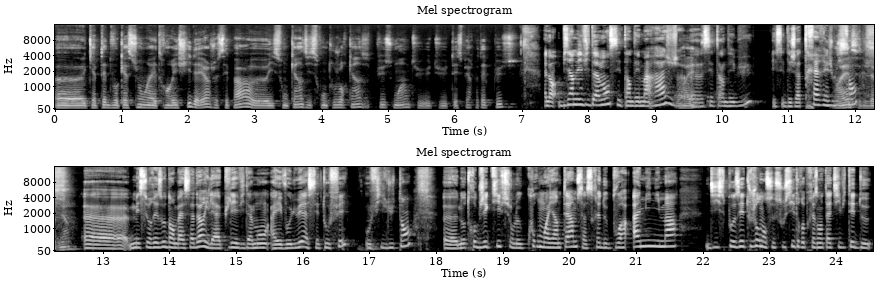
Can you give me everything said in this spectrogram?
euh, qui a peut-être vocation à être enrichi. D'ailleurs, je sais pas, euh, ils sont 15, ils seront toujours 15, plus, moins, tu tu t'espères peut-être plus? Alors, bien évidemment, c'est un démarrage, Ouais. euh, c'est un début, et c'est déjà très Ouais, réjouissant. c'est déjà bien. Euh, mais ce réseau d'ambassadeurs, il est appelé évidemment à évoluer, à s'étoffer au fil du temps. Euh, notre objectif sur le court moyen terme, ça serait de pouvoir à minima disposer, toujours dans ce souci de représentativité, de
